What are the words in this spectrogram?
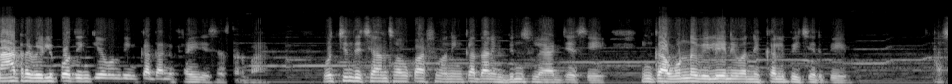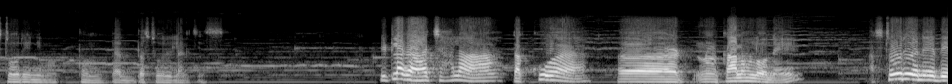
మ్యాటర్ వెళ్ళిపోతే ఇంకేముంది? ఇంకా దాన్ని ఫ్రై చేసేస్తారు బాగా. వచ్చింది ఛాన్స్ అవకాశం అని ఇంకా దానికి దినుసులు యాడ్ చేసి ఇంకా ఉన్నవి లేనివన్నీ కలిపి చెరిపి ఆ స్టోరీని మొత్తం పెద్ద స్టోరీలాగా చేసి ఇట్లాగా చాలా తక్కువ కాలంలోనే ఆ స్టోరీ అనేది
